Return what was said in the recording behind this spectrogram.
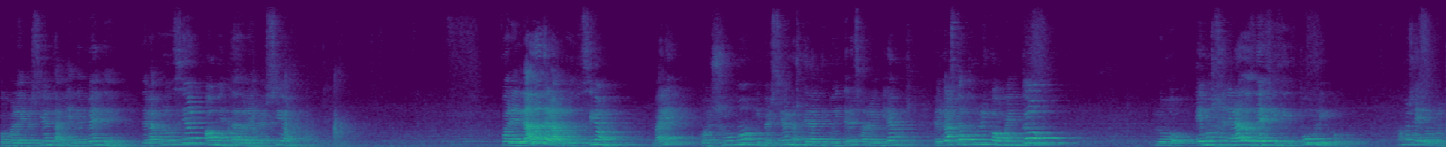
como la inversión también depende de la producción, ha aumentado la inversión. Por el lado de la producción, ¿vale? Consumo, inversión, nos queda el tipo de interés, ahora lo miramos. el gasto público aumentó, luego hemos generado déficit público. Vamos a ir por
